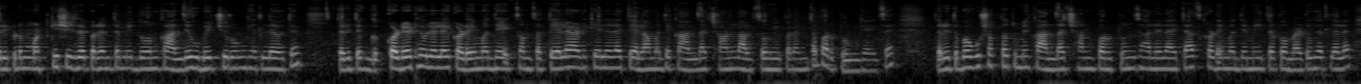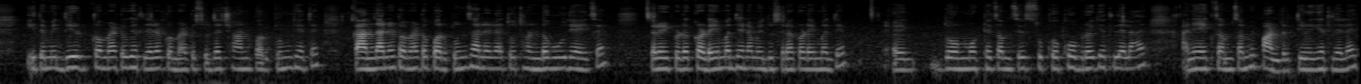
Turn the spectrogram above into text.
तर इकडं मटकी शिजेपर्यंत मी दोन कांदे उभे चिरून घेतले होते. तर इथे कडे ठेवलेले आहे कढईमध्ये एक चमचा तेल ॲड केलेलं आहे. तेलामध्ये कांदा छान लालसर होईपर्यंत परतून घ्यायचं आहे. तर इथं बघू शकता तुम्ही कांदा छान परतून झालेला आहे. त्याच कढईमध्ये मी इथं टोमॅटो घेतलेला आहे. इथे मी दीड टोमॅटो घेतलेला टोमॅटोसुद्धा छान परतून घेते. कांदा आणि टोमॅटो परतून झालेला आहे तो थंड होऊ द्यायचा आहे. तर इकडं कढईमध्ये ना मी दुसऱ्या कढईमध्ये एक दोन मोठे चमचे सुकं खोबरं घेतलेलं आहे आणि एक चमचा मी पांढरे तीळ घेतलेलं आहे.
